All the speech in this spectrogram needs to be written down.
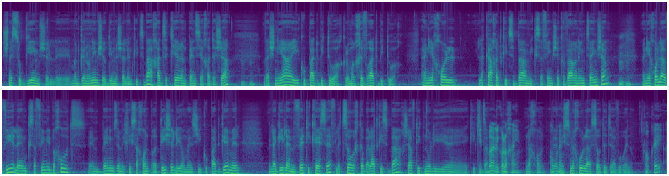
שני סוגים של אה, מנגנונים שיודעים לשלם קצבה, אחת זה קרן פנסיה חדשה, mm-hmm. והשנייה היא קופת ביטוח, כלומר חברת ביטוח. אני יכול לקחת קצבה מכספים שכבר נמצאים שם, mm-hmm. ואני יכול להביא אליהם כספים מבחוץ, בין אם זה מחיסכון פרטי שלי או מאיזושהי קופת גמל, ולהגיד להם, הבאתי כסף לצורך קבלת קצבה, עכשיו תיתנו לי uh, קצבה. קצבה לכל החיים. נכון, okay. והם אוקיי. ישמחו לעשות את זה עבורנו. אוקיי, okay.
